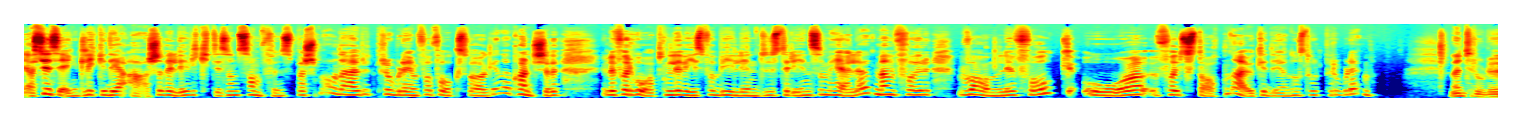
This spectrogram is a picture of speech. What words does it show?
jeg syns egentlig ikke det er så veldig viktig som samfunnsspørsmål. Det er et problem for Volkswagen, og kanskje, eller forhåpentligvis for bilindustrien som helhet, men for vanlige folk og for staten er jo ikke det noe stort problem. Men tror du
